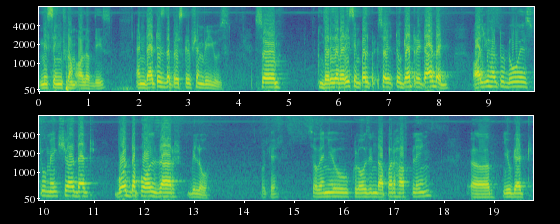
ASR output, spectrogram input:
missing from all of these and that is the prescription we use. So there is a very simple, so to get retarded all you have to do is to make sure that both the poles are below, okay. So when you close in the upper half plane, uh, you get,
